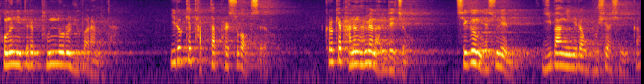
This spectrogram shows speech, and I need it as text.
보는 이들의 분노를 유발합니다. 이렇게 답답할 수가 없어요. 그렇게 반응하면 안 되죠. 지금 예수님 이방인이라고 무시하십니까?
